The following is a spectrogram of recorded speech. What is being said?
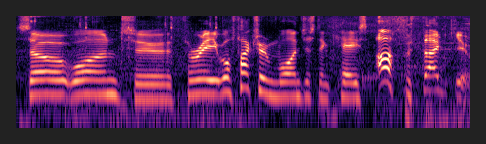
So, one, two, three. We'll factor in one just in case. Oh, thank you.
